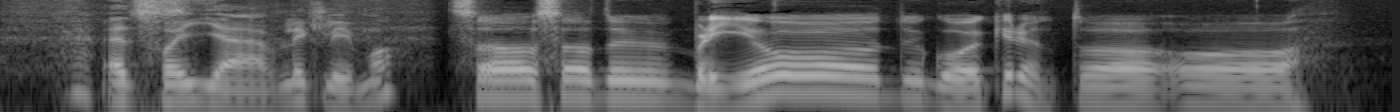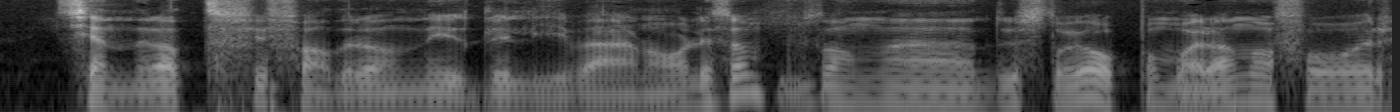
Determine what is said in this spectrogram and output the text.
Et for jævlig klima. Så, så, du blir jo Du går jo ikke rundt og, og kjenner at fy fader, så nydelig livet er nå, liksom. Mm. Sånn, uh, du står jo opp om morgenen og får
